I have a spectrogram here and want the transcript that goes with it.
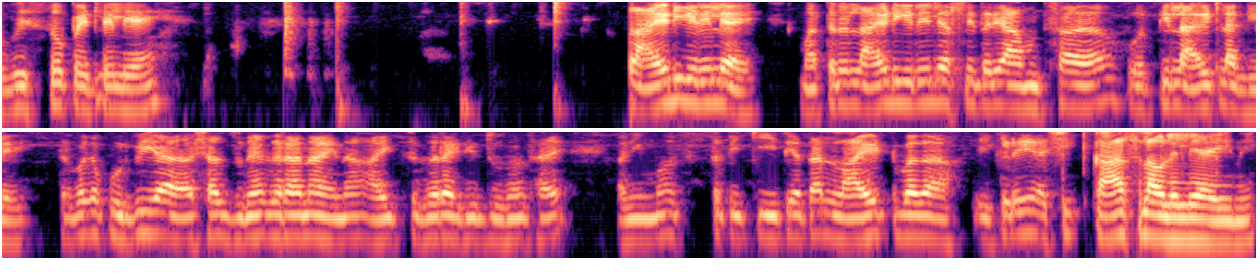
विस्तो पेटलेली आहे. लाइट गेलेली आहे. मात्र लाइट गेलेली असली तरी आमचा वरती लाइट लागले तर बघा पूर्वी अशा जुन्या घरानं आहे ना आईचं घर आहे ती जुनंच आहे. आणि मस्तपैकी इथे आता लाइट बघा इकडे अशी काच लावलेली आहे हिने.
